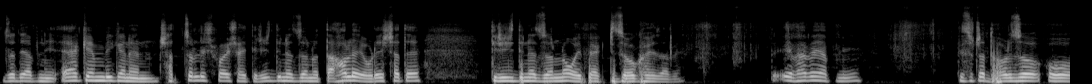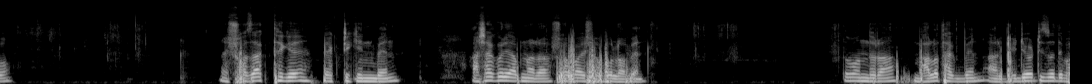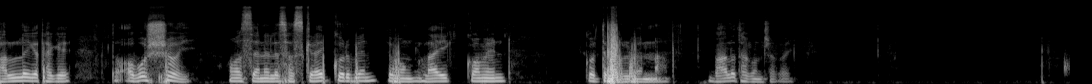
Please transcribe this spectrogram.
যদি আপনি এক এমবি কেনেন সাতচল্লিশ পয়সায় তিরিশ দিনের জন্য, তাহলে ওর সাথে তিরিশ দিনের জন্য ওই প্যাকটি যোগ হয়ে যাবে। তো এভাবে আপনি কিছুটা ধৈর্য ও সজাগ থেকে প্যাকটি কিনবেন। আশা করি আপনারা সবাই সফল হবেন। তো বন্ধুরা, ভালো থাকবেন। আর ভিডিওটি যদি ভালো লেগে থাকে, তো অবশ্যই আমার চ্যানেলে সাবস্ক্রাইব করবেন এবং লাইক, কমেন্ট করতে ভুলবেন না। ভালো থাকুন সবাই।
